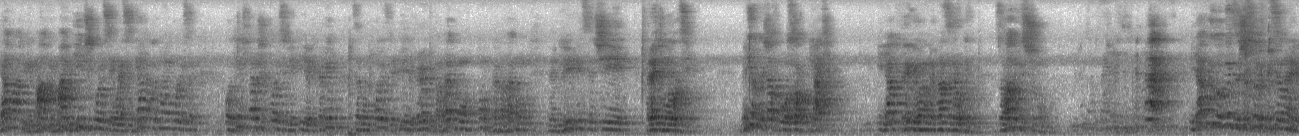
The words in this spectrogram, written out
я маю і мав, і маю інші поліси, моя сім'я також має поліси. Один з перших полісів, який я відкрив, це був поліс, який я відкрив в далекому, ну, не далекому, е, 2003 році. Мені на той час було 45, і я відкрив його на 15 років. Здогадуйтесь чому? І я був один зі щасливих пенсіонерів,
